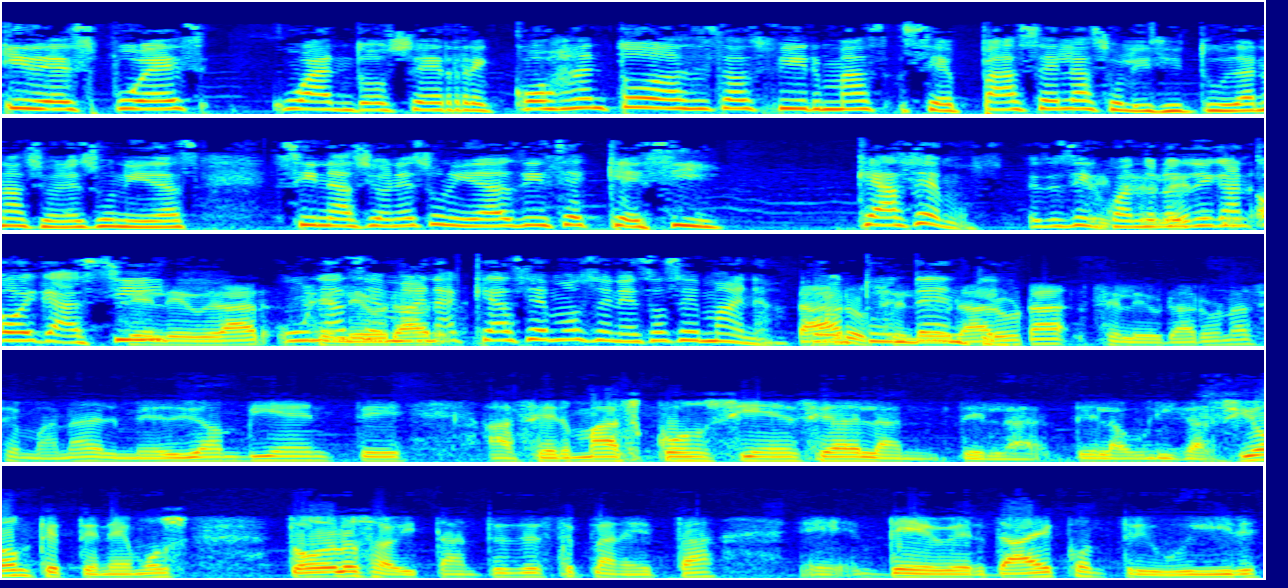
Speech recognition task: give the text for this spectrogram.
Y después, cuando se recojan todas esas firmas, se pase la solicitud a Naciones Unidas. Si Naciones Unidas dice que sí, ¿qué hacemos? Es decir, cuando nos digan, oiga, sí, Celebrar- una celebrar- semana, ¿qué hacemos en esa semana? Claro, Contundente. celebrar una, celebrar una semana del medio ambiente, hacer más conciencia de la, de, la, de la obligación que tenemos todos los habitantes de este planeta, eh, de verdad de contribuir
